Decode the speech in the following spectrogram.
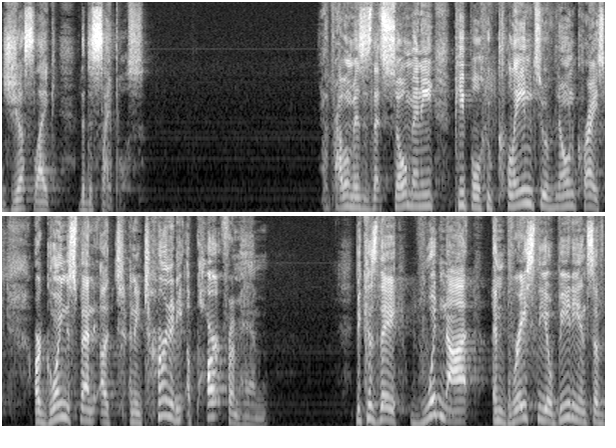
just like the disciples. The problem is, is that so many people who claim to have known Christ are going to spend a, an eternity apart from him because they would not embrace the obedience of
